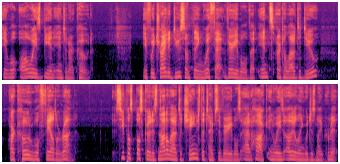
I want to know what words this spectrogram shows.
it will always be an int in our code. If we try to do something with that variable that ints aren't allowed to do, our code will fail to run. C++ code is not allowed to change the types of variables ad hoc in ways other languages might permit.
